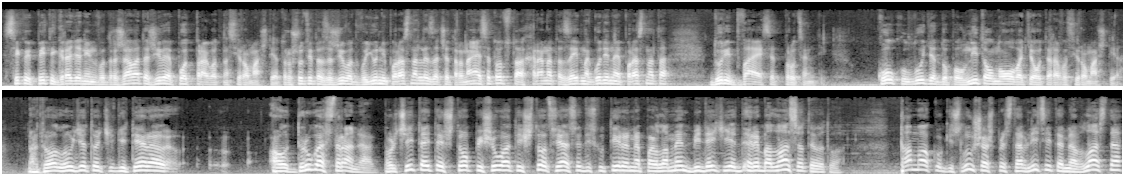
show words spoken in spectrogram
Секој пети граѓанин во државата живее под прагот на сиромаштија. Трошуците за живот во јуни пораснале за 14%, а храната за една година е порасната дури 20%. Колку луѓе дополнително ова ќе отера во сиромаштија? Па тоа луѓето ќе ги тера А од друга страна, прочитајте што пишуваат и што сега се дискутира на парламент, бидејќи е ребалансот е во тоа. Таму ако ги слушаш представниците на власта,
